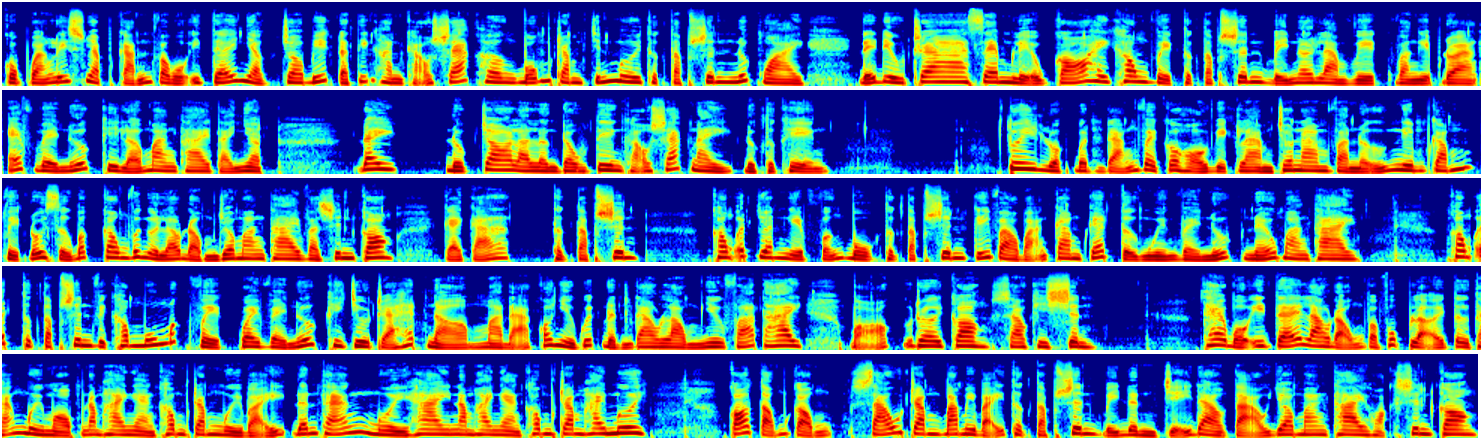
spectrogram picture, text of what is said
Cục Quản lý xuất nhập cảnh và Bộ Y tế Nhật cho biết đã tiến hành khảo sát hơn 490 thực tập sinh nước ngoài để điều tra xem liệu có hay không việc thực tập sinh bị nơi làm việc và nghiệp đoàn ép về nước khi lỡ mang thai tại Nhật. Đây được cho là lần đầu tiên khảo sát này được thực hiện. Tuy luật bình đẳng về cơ hội việc làm cho nam và nữ nghiêm cấm việc đối xử bất công với người lao động do mang thai và sinh con, kể cả thực tập sinh, không ít doanh nghiệp vẫn buộc thực tập sinh ký vào bản cam kết tự nguyện về nước nếu mang thai. Không ít thực tập sinh vì không muốn mất việc quay về nước khi chưa trả hết nợ mà đã có nhiều quyết định đau lòng như phá thai, bỏ rơi con sau khi sinh. Theo Bộ Y tế Lao động và Phúc lợi từ tháng 11 năm 2017 đến tháng 12 năm 2020, có tổng cộng 637 thực tập sinh bị đình chỉ đào tạo do mang thai hoặc sinh con.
